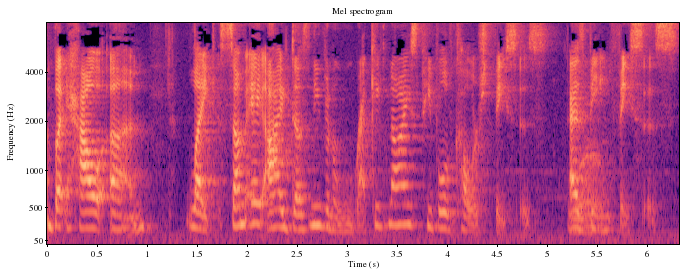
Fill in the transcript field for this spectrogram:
But how um like some AI doesn't even recognize people of color's faces as Whoa. being faces.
